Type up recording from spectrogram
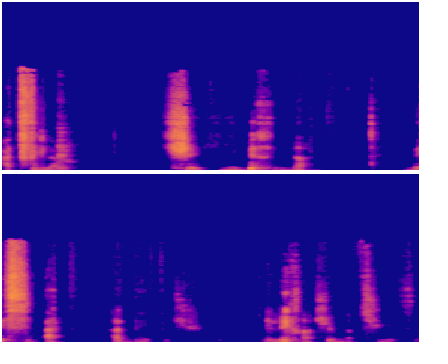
התפילה שהיא בחינת נשיאת הנפש אליך השם נפשי יצא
